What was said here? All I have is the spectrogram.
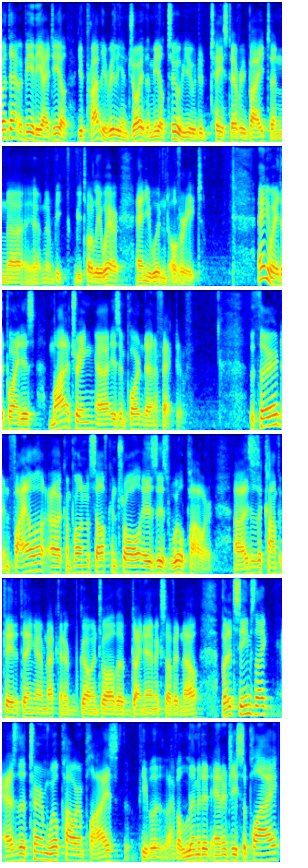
but that would be the ideal. You'd probably really enjoy the meal too. You would taste every bite and, uh, and be, be totally aware, and you wouldn't overeat. Anyway, the point is monitoring uh, is important and effective. The third and final uh, component of self-control is, is willpower. Uh, this is a complicated thing. I'm not going to go into all the dynamics of it now. But it seems like, as the term willpower implies, people have a limited energy supply.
